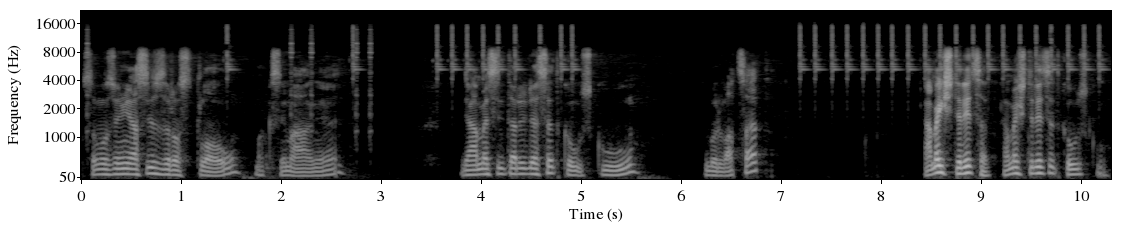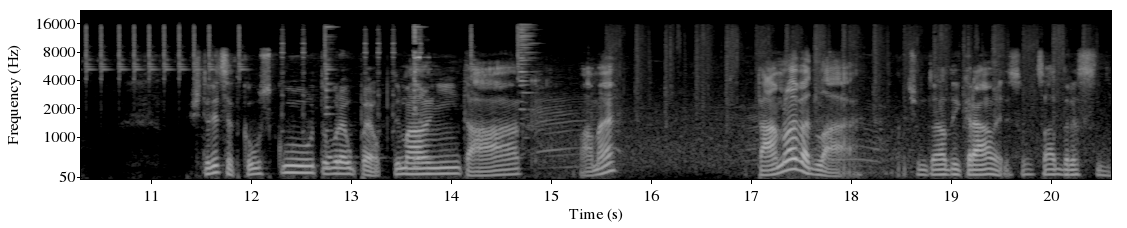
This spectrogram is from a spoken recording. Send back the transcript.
Samozřejmě asi vzrostlou, maximálně. Dáme si tady 10 kousků. Nebo 20. Dáme jich 40. Dáme 40 kousků. 40 kousků, to bude úplně optimální. Tak. Máme? Tamhle vedle. Čím to na ty krávy, ty jsou docela drsní.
